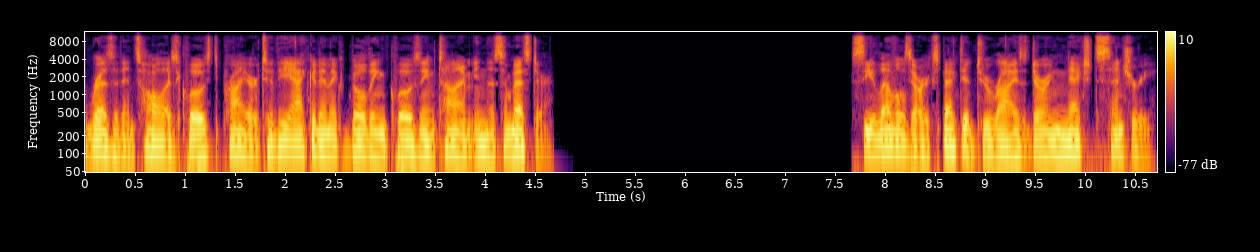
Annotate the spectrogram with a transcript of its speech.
Residence hall is closed prior to the academic building closing time in the semester. Sea levels are expected to rise during next century.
